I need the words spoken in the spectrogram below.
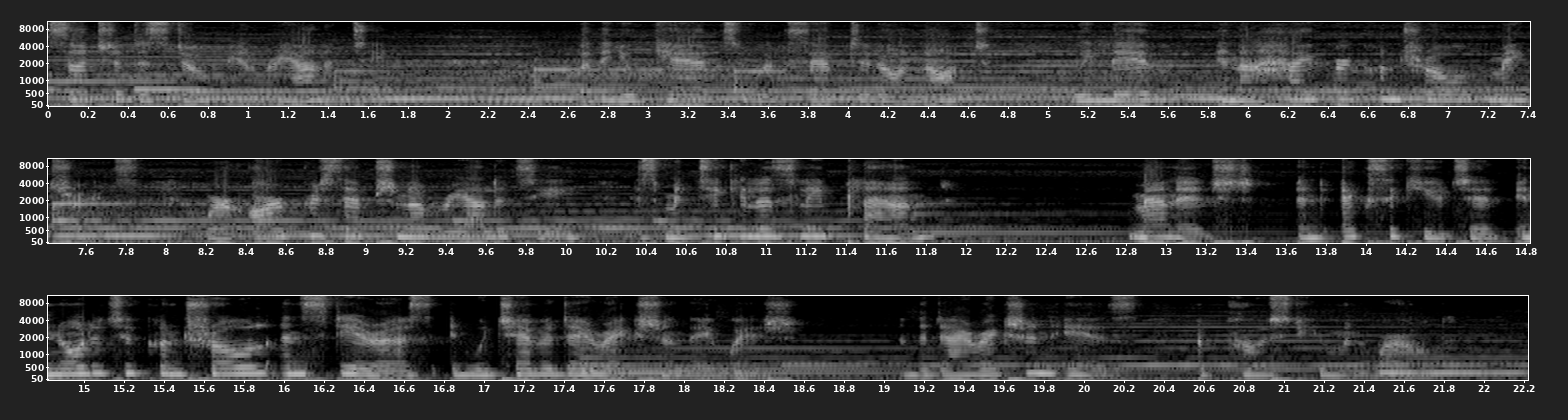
such a dystopian reality. Whether you care to accept it or not, we live in a hyper controlled matrix where our perception of reality is meticulously planned, managed, and executed in order to control and steer us in whichever direction they wish. And the direction is a post human world.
